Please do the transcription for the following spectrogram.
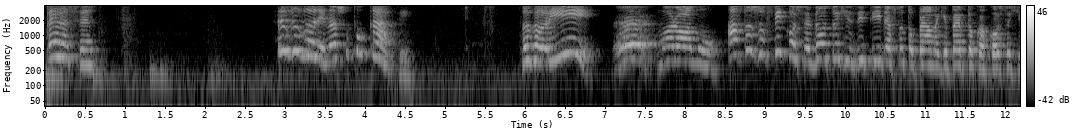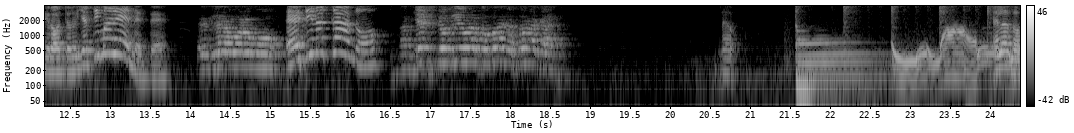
Πέρασε. Ρε Θοδωρή, να σου πω κάτι. Θοδωρή! Μωρό μου, αυτός ο Φίκος εδώ το έχεις δει τι είναι αυτό το πράγμα και πάει από το κακό στο χειρότερο; Γιατί μαραίνεται; Δεν ξέρω, μωρό μου. Ε, τι να κάνω; Να βγαίνεις πιο γρήγορα από το μπάνιο, αυτό να κάνεις. Να... Έλα εδώ.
